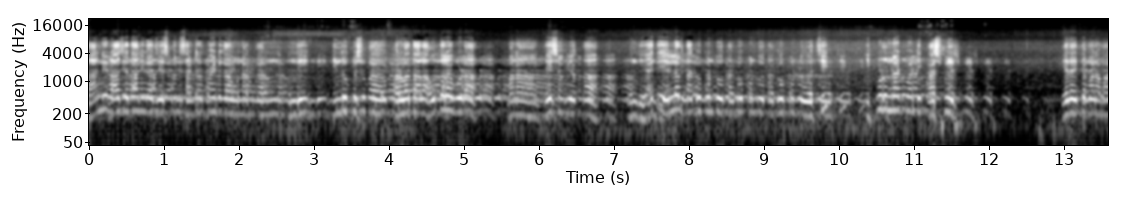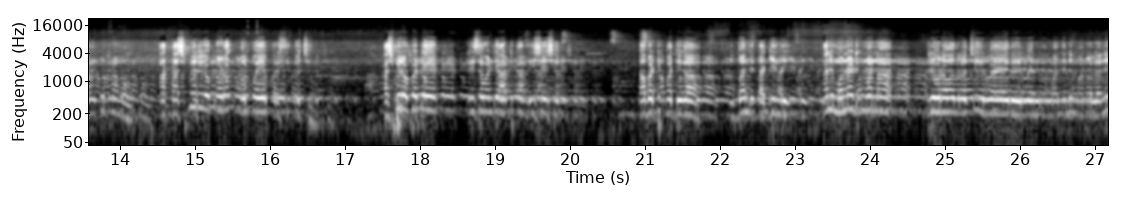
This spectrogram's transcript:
దాన్ని రాజధానిగా చేసుకొని సెంటర్ పాయింట్గా ఉన్న ఉంది. హిందూ కుష పర్వతాల అవతల కూడా మన దేశం యొక్క ఉంది. అయితే ఎల్లలు తగ్గుకుంటూ తగ్గుకుంటూ తగ్గుకుంటూ వచ్చి ఇప్పుడున్నటువంటి కాశ్మీర్ ఏదైతే మనం అనుకుంటున్నామో ఆ కాశ్మీర్ యొక్క కోల్పోయే పరిస్థితి వచ్చింది. కాశ్మీర్ ఒక్కటే త్రీ సెవెంటీ ఆర్టికల్ తీసేసారు కాబట్టి కొద్దిగా ఇబ్బంది తగ్గింది. కానీ మొన్నటికి మొన్న తీవ్రవాదులు వచ్చి ఇరవై ఐదు ఇరవై ఎనిమిది మందిని మనోళ్ళని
